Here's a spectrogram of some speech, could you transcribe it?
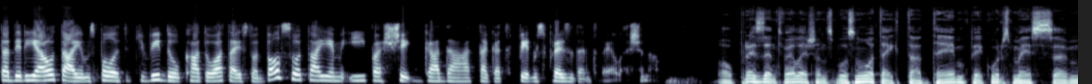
Tad ir jautājums politiķu vidū, kā to attaisnot balsotājiem, īpaši gadā tagad pirms prezidenta vēlēšanām. O, prezidenta vēlēšanas būs noteikti tāda tēma, pie kuras mēs um,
